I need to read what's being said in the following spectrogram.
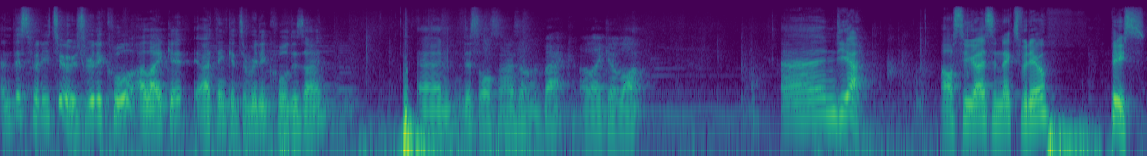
and this hoodie too it's really cool i like it. I think it's a really cool design. And this also has it on the back i like it a lot. And yeah i'll see you guys in the next video. Peace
